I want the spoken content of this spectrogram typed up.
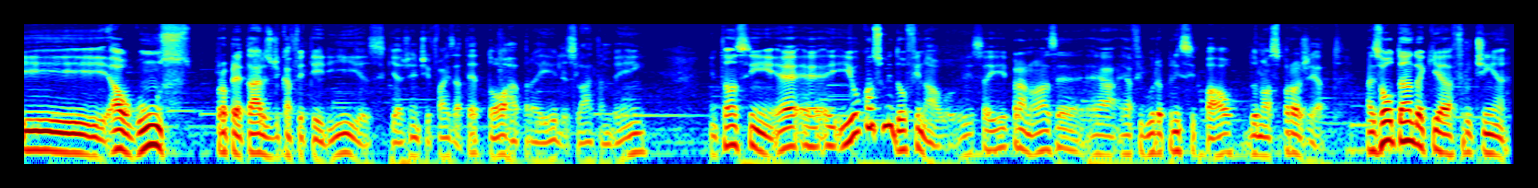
e alguns proprietários de cafeterias, que a gente faz até torra para eles lá também. Então, assim, é, é, e o consumidor final. Isso aí, para nós, é, é, a, é, a, figura principal do nosso projeto. Mas voltando aqui à frutinha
